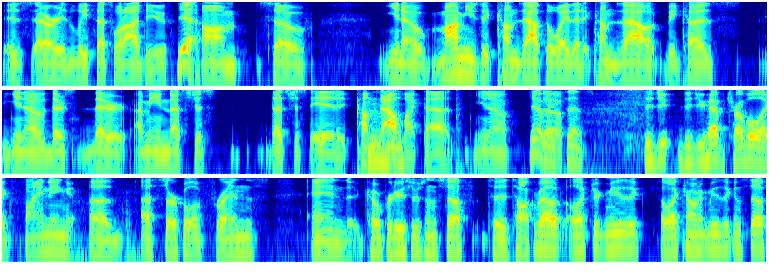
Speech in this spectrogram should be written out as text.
is, or at least that's what I do. yeah. Um, so, you know, my music comes out the way that it comes out because, you know, there's there. I mean, that's just that's just it. It comes out Mhm. like that. You know. Yeah, so, makes sense. Did you did you have trouble like finding a a circle of friends and co-producers and stuff to talk about electric music, electronic music and stuff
